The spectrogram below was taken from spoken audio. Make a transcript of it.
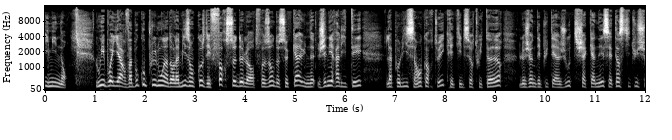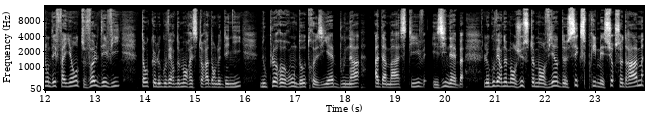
imminent. Louis Boyard va beaucoup plus loin dans la mise en cause des forces de l'ordre, faisant de ce cas une généralité. La police a encore tué, crie-t-il sur Twitter. Le jeune député ajoute, chaque année, cette institution défaillante vole des vies tant que le le gouvernement restera dans le déni, nous pleurerons d'autres Zieb, Bouna, Adama, Steve et Zineb. Le gouvernement, justement, vient de s'exprimer sur ce drame.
